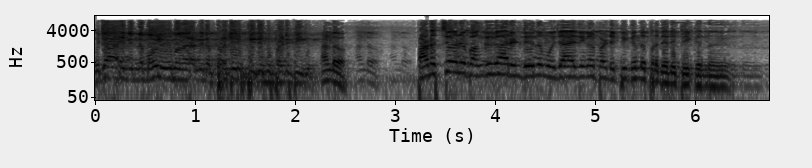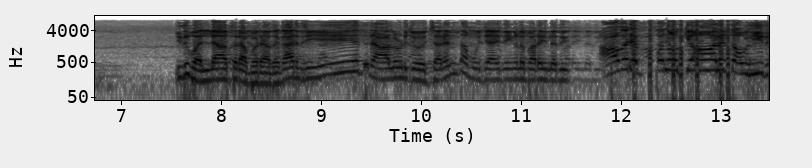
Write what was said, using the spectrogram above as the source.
മുജാഹിദിന്റെ മൗലികമാർ അങ്ങനെ പ്രചരിപ്പിക്കുന്നു പഠിപ്പിക്കുന്നു. അല്ലോ പടച്ചവന് പങ്കുകാരുണ്ട് എന്ന് മുജാഹിദികൾ പഠിപ്പിക്കുന്നു പ്രചരിപ്പിക്കുന്നു. ഇത് വല്ലാത്തൊരു അപരാധം. കാരണം ഏതൊരാളോട് ചോദിച്ചാൽ എന്താ മുജാഹിദിങ്ങൾ പറയുന്നത്? അവരെപ്പോ നോക്കിയാലും തൗഹീദ്.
